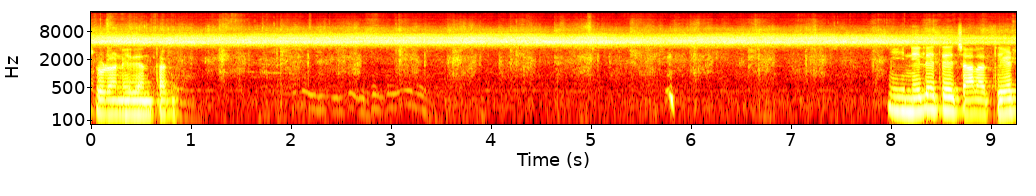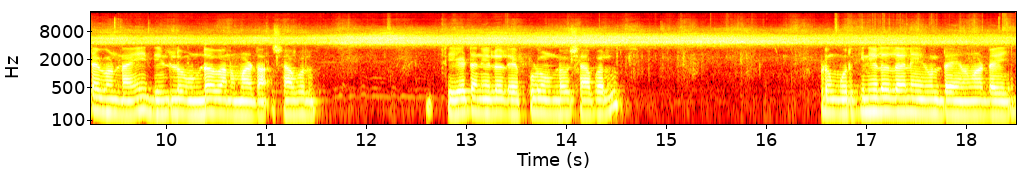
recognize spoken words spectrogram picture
చూడండి ఇదంతా. ఈ నీళ్ళు అయితే చాలా తేటగా ఉన్నాయి. దీంట్లో ఉండవు అనమాట చేపలు తేట నీళ్ళలో ఎప్పుడు ఉండవు చేపలు ఇప్పుడు మురికి నీళ్ళలోనే ఉంటాయి అన్నమాట ఇవి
